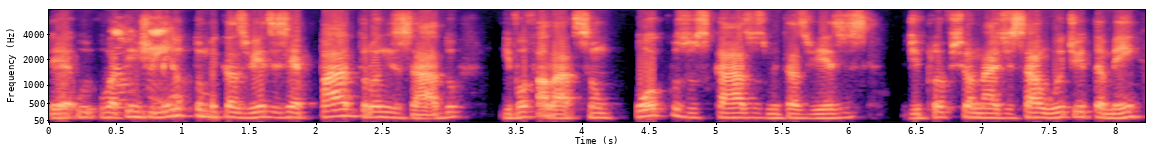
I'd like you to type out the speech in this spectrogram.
É, o, o atendimento muitas vezes é padronizado, e vou falar, são poucos os casos, muitas vezes, de profissionais de saúde e também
